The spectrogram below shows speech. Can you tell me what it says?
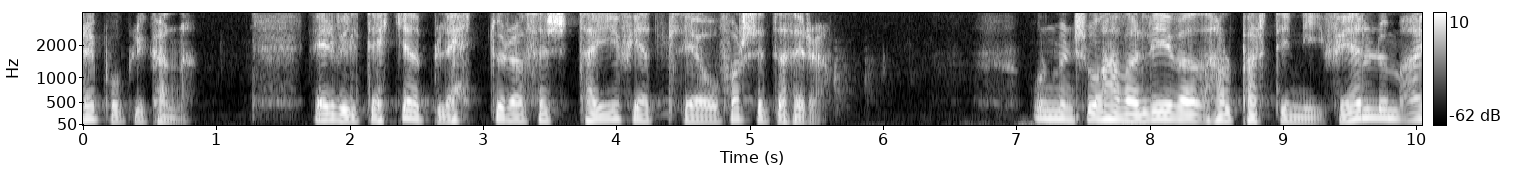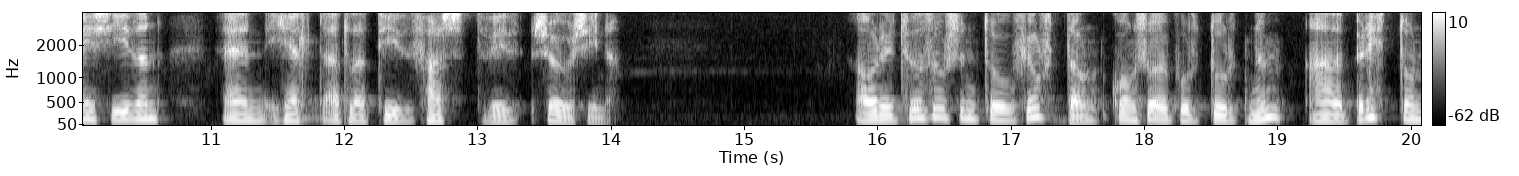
republikana. Þeir vildi ekki að blettur af þessu tægi fjalli á forsetta þeirra. Hún mun svo hafa lifað hálfpartin í félum æs í þann en helt allatíð fast við sögu sína. Árið 2014 kom svo upp úr durnum að Britton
